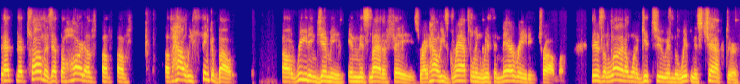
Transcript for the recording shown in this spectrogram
that that trauma is at the heart of of of of how we think about uh, reading Jimmy in this latter phase, right? How he's grappling with and narrating trauma. There's a line I want to get to in the witness chapter,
